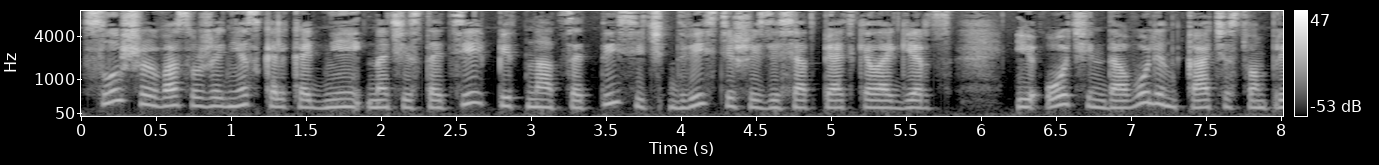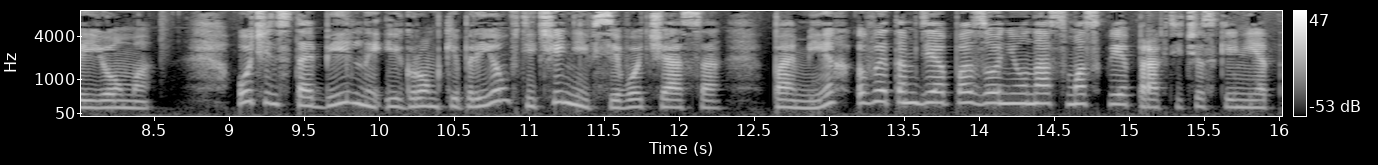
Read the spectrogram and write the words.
Слушаю вас уже несколько дней на частоте 15265 кГц и очень доволен качеством приема. Очень стабильный и громкий прием в течение всего часа. Помех в этом диапазоне у нас в Москве практически нет.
